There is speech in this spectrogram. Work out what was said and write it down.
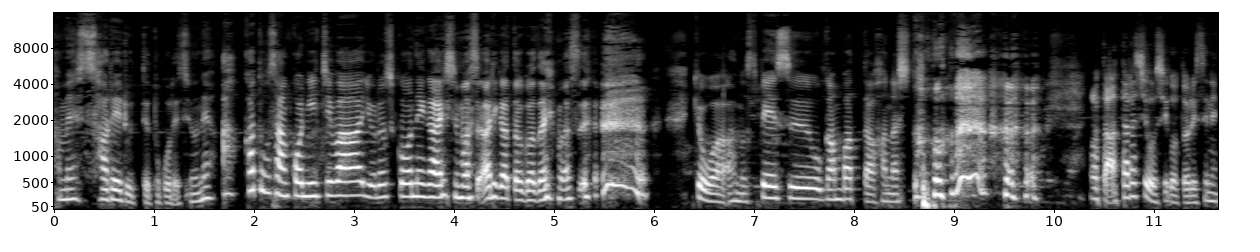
試されるってとこですよね。あ、加藤さん、こんにちは。よろしくお願いします。ありがとうございます。今日は、あの、スペースを頑張った話と また新しいお仕事ですね。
